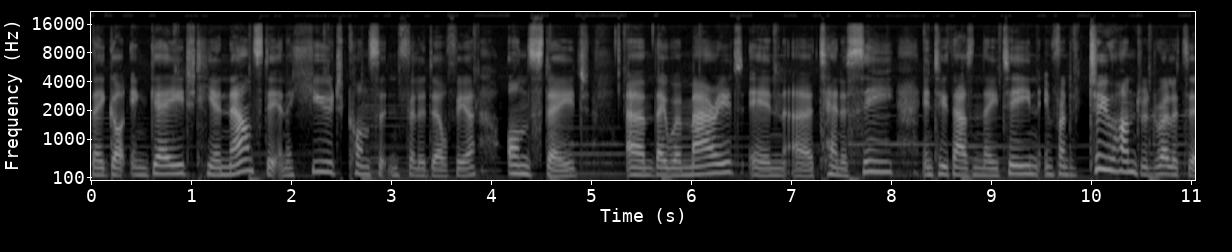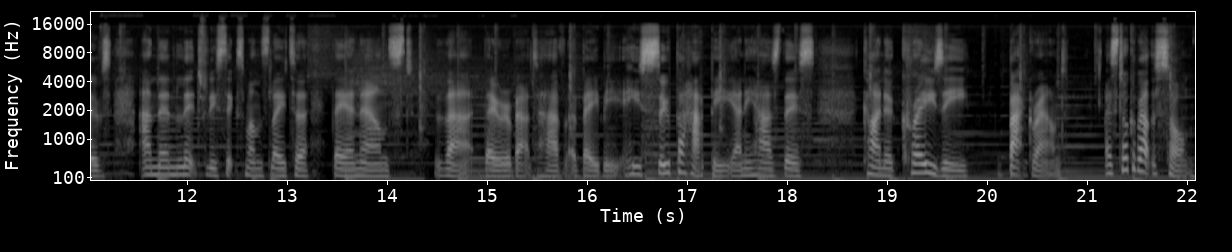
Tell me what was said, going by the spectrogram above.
They got engaged. He announced it in a huge concert in Philadelphia on stage. Um, they were married in uh, Tennessee in 2018 in front of 200 relatives. And then, literally six months later, they announced that they were about to have a baby. He's super happy and he has this kind of crazy background. Let's talk about the song.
